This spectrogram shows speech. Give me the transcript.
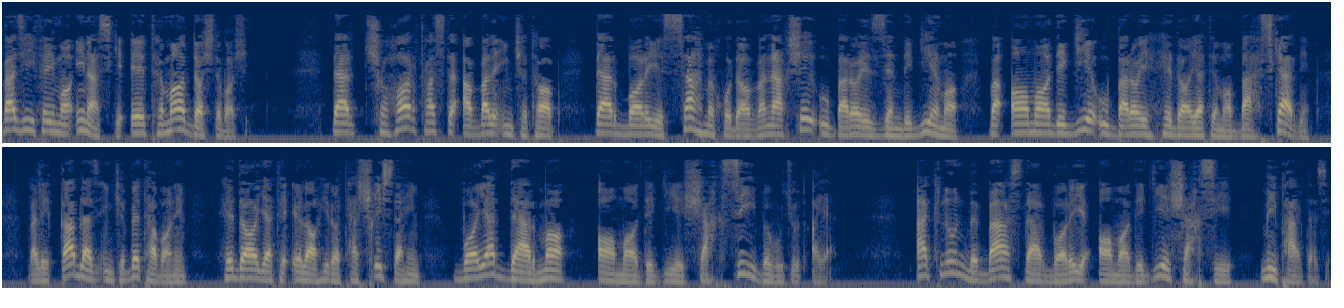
وظیفه ما این است که اعتماد داشته باشیم. در چهار فصل اول این کتاب درباره سهم خدا و نقشه او برای زندگی ما و آمادگی او برای هدایت ما بحث کردیم. ولی قبل از اینکه بتوانیم هدایت الهی را تشخیص دهیم باید در ما آمادگی شخصی به وجود آید. اکنون به بحث درباره آمادگی شخصی می‌پردازیم.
